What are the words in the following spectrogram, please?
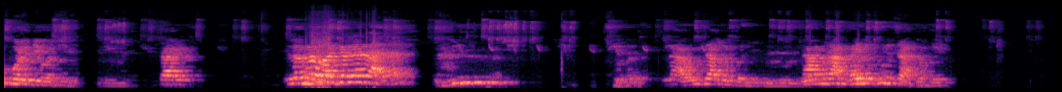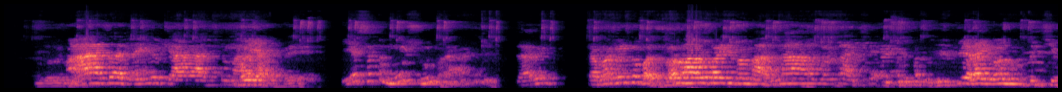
પડ્યો તે વર્ષે. લગ્ન વચલે રાજા આવું જાતો કરી નામ રાખીને શું જાતો કરી હા સર નહીં ચાર રાખશું મારે એ સત હું શું? તારે તમારે તો બધો મારું પડી પણ મારું ના પેલા એવા છે.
